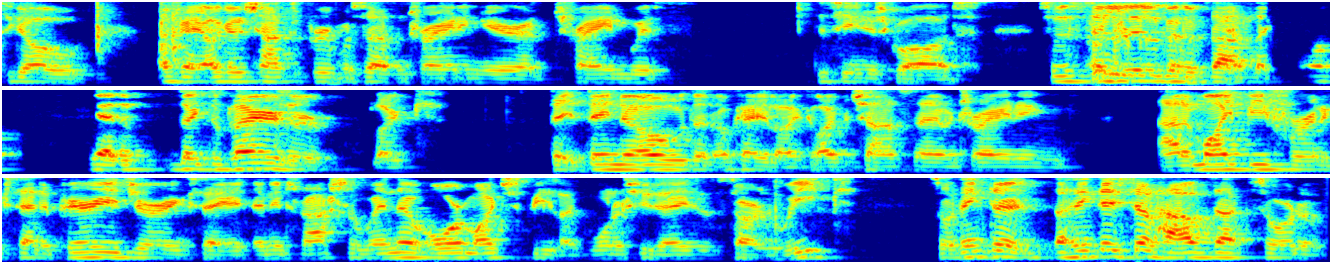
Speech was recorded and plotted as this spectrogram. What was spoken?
to go. Okay, I'll get a chance to prove myself in training here and train with the senior squad. So there's still a little bit of that. Like, yeah, the, like the players are like they, they know that okay, like I have a chance now in training, and it might be for an extended period during say an international window, or it might just be like one or two days at the start of the week. So I think they I think they still have that sort of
